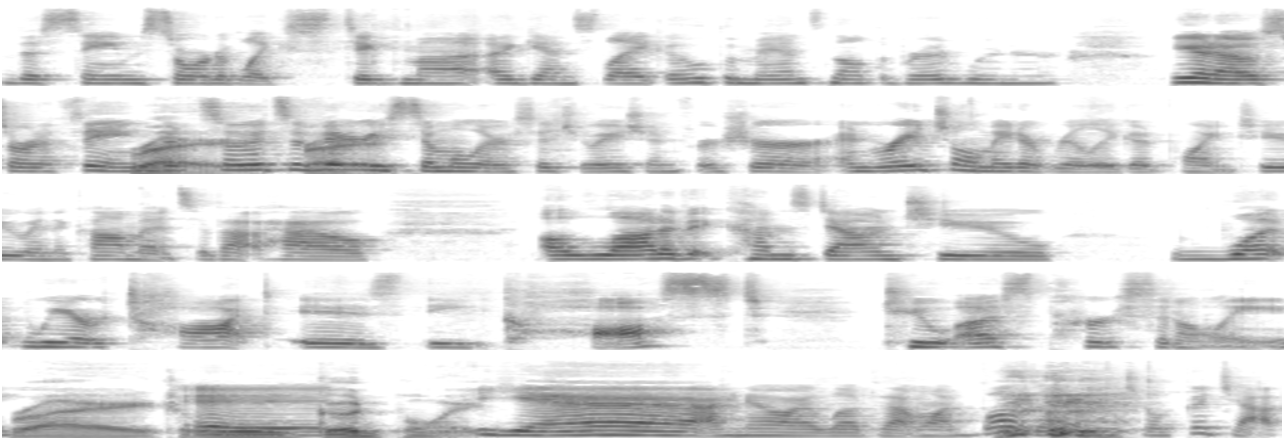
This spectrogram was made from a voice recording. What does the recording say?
the same sort of like stigma against like, oh, the man's not the breadwinner, you know, sort of thing. but so it's a very similar situation for sure. And Rachel made a really good point too in the comments about how a lot of it comes down to what we are taught is the cost to us personally. Right. Ooh, good point. Yeah, I know. I love that one. Well done, Rachel. Good job.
